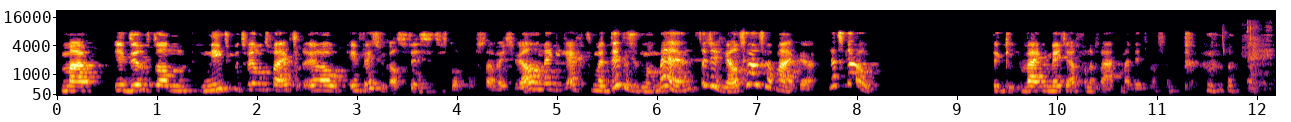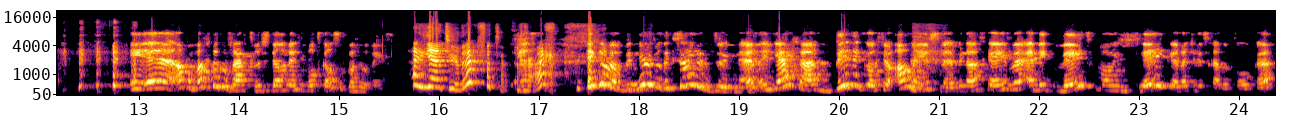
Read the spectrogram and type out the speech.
Maar je durft dan niet voor 250 euro in Facebook advertenties te stoppen of zo, weet je wel. Dan denk ik echt, maar dit is het moment dat je geld geld gaat maken. Let's go! Ik wijk een beetje af van de vraag, maar dit was hem. Hey, uh, mag ik ook een vraag terugstellen in deze podcast? Of mag dat niet? Uh, ja, tuurlijk. Vertel ik ben wel benieuwd, want ik zei het natuurlijk net. En jij gaat binnenkort jouw allereerste webinar geven. En ik weet gewoon zeker dat je dit gaat betrokken.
